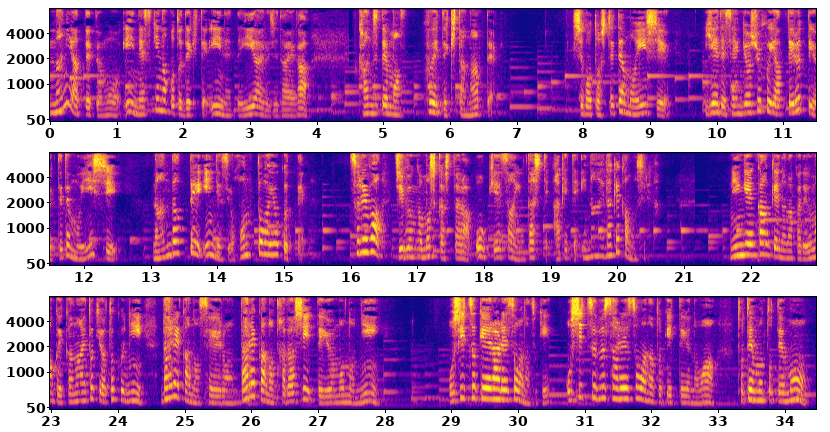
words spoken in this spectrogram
何やっててもいいね好きなことできていいねって言い合える時代が感じてます。増えてきたなって。仕事しててもいいし家で専業主婦やってるって言っててもいいし何だっていいんですよ。本当はよくって。それは自分がもしかしたら OK サインを出してあげていないだけかもしれない。人間関係の中でうまくいかない時は特に誰かの正論、誰かの正しいっていうものに押し付けられそうな時、押しつぶされそうな時っていうのはとてもとても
